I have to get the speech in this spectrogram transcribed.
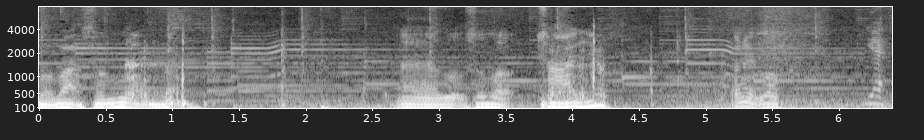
but that's a lot better. Uh, looks a lot tidier, doesn't it look? Yes.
